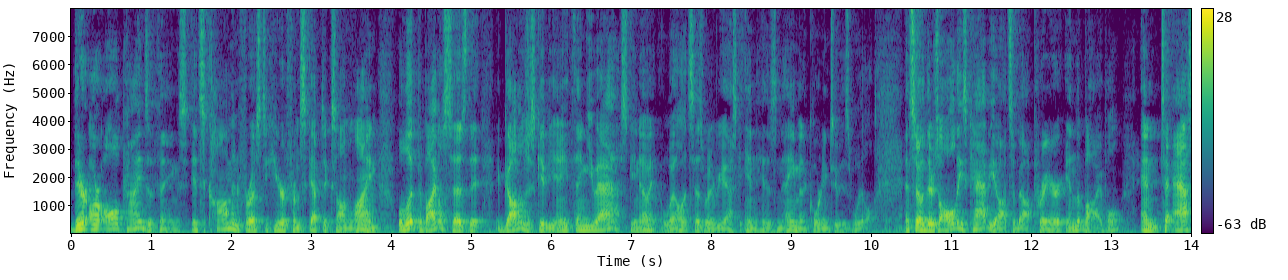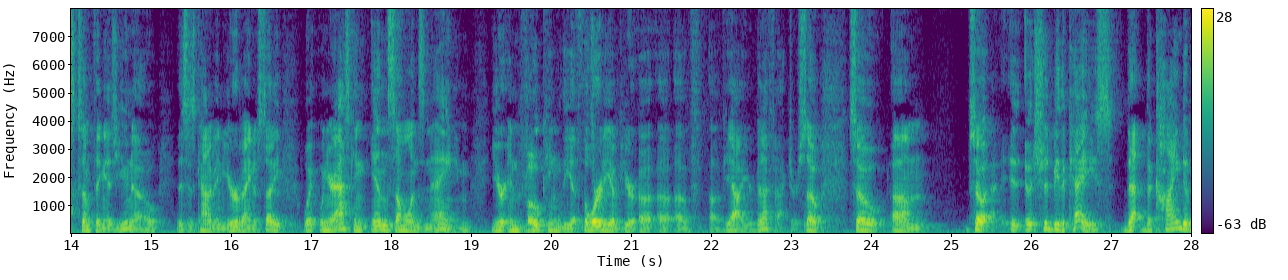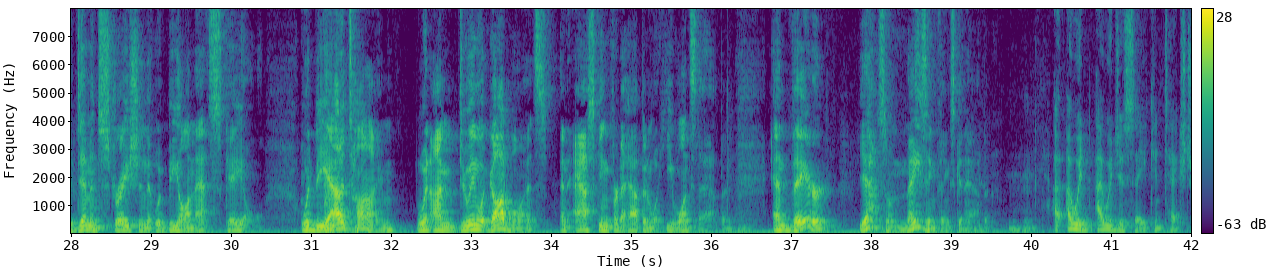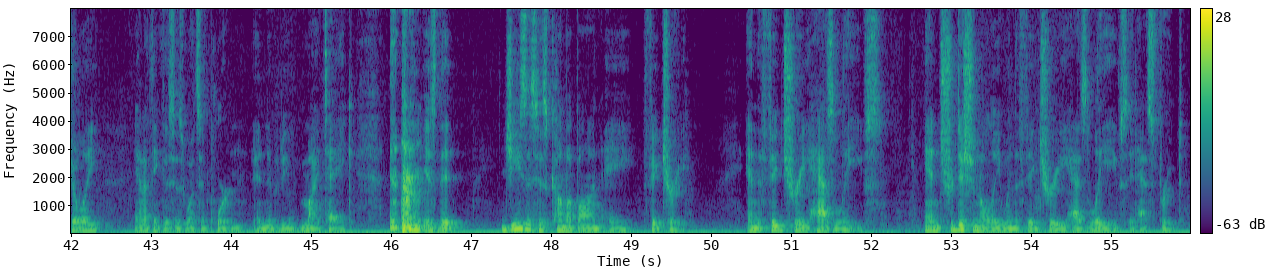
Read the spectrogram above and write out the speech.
there are all kinds of things. It's common for us to hear from skeptics online. Well, look, the Bible says that God will just give you anything you ask. You know, well, it says whatever you ask in His name and according to His will. And so there's all these caveats about prayer in the Bible. And to ask something, as you know, this is kind of in your vein of study. When, you're asking in someone's name, you're invoking the authority of your uh, uh, of of yeah your benefactor. So so. Um, so it, it, should be the case that the kind of demonstration that would be on that scale would be at a time when I'm doing what God wants and asking for to happen what He wants to happen. And there, yeah, some amazing things can happen. Mm-hmm. I, I would I would just say contextually, and I think this is what's important, and it would be my take, is that Jesus has come upon a fig tree, and the fig tree has leaves. And traditionally, when the fig tree has leaves, it has fruit.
